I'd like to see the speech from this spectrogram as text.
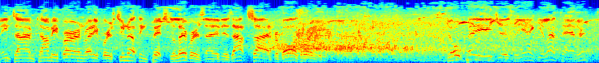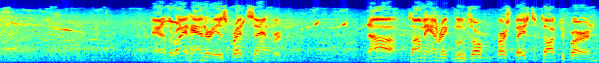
Meantime, Tommy Byrne ready for his 2-0 pitch, delivers, and it is outside for ball three. Joe Page is the Yankee left-hander. And the right-hander is Fred Sanford. Now, Tommy Henrich moves over from first base to talk to Byrne,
